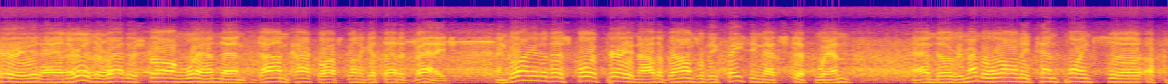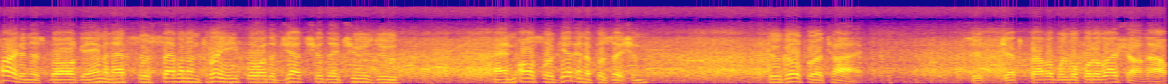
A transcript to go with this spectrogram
period, and there is a rather strong wind, and Don Cockcroft's going to get that advantage. And going into this fourth period now, the Browns will be facing that stiff wind. And uh, remember, we're only 10 points uh, apart in this ball game, and that's uh, 7 and 3 for the Jets should they choose to, and also get in a position to go for a tie. Jets probably will put a rush on now.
